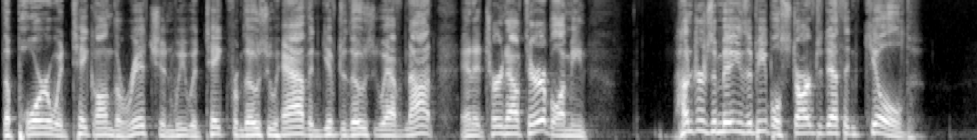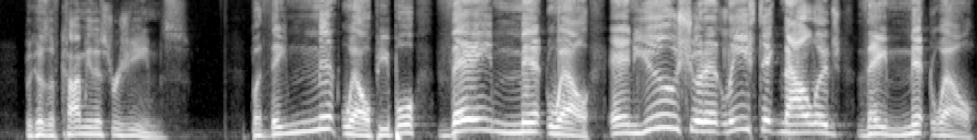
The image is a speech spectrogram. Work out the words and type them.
the poor would take on the rich, and we would take from those who have and give to those who have not. And it turned out terrible. I mean, Hundreds of millions of people starved to death and killed because of communist regimes. But they meant well, people. They meant well. And you should at least acknowledge they meant well,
